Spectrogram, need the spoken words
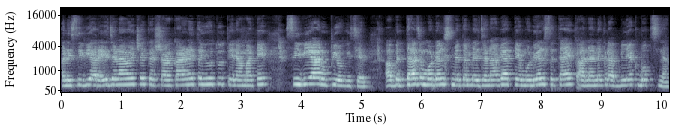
અને સીવીઆર એ જણાવે છે કે શા કારણે થયું હતું તેના માટે સીવીઆર ઉપયોગી છે. આ બધા જ મોડલ્સ મેં તમને જણાવ્યા તે મોડેલ્સ હતા એક આ નાનકડા બ્લેક બોક્સના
